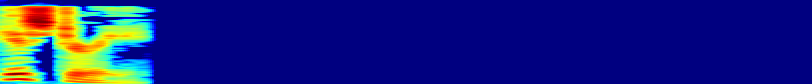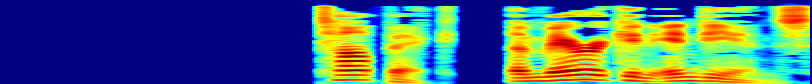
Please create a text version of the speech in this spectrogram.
History American Indians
